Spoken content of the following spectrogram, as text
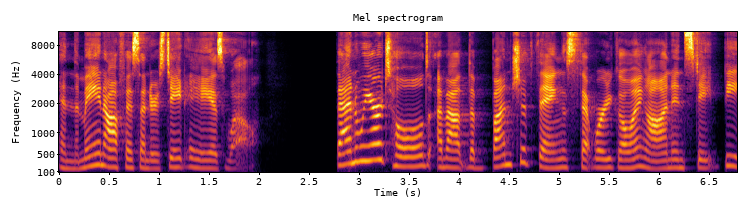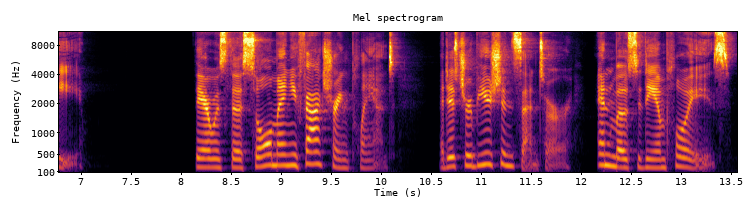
and the main office under State A as well. Then we are told about the bunch of things that were going on in State B. There was the sole manufacturing plant, a distribution center, and most of the employees.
